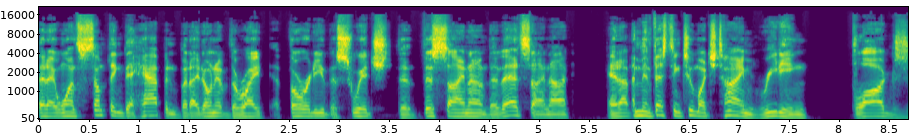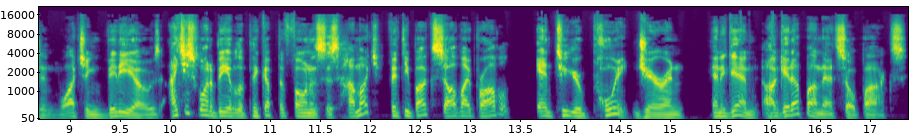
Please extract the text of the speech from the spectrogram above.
That I want something to happen, but I don't have the right authority, the switch, the this sign on, the that sign on. And I'm investing too much time reading blogs and watching videos. I just want to be able to pick up the phone and says, how much? 50 bucks solve my problem. And to your point, Jaron, and again, I'll get up on that soapbox.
